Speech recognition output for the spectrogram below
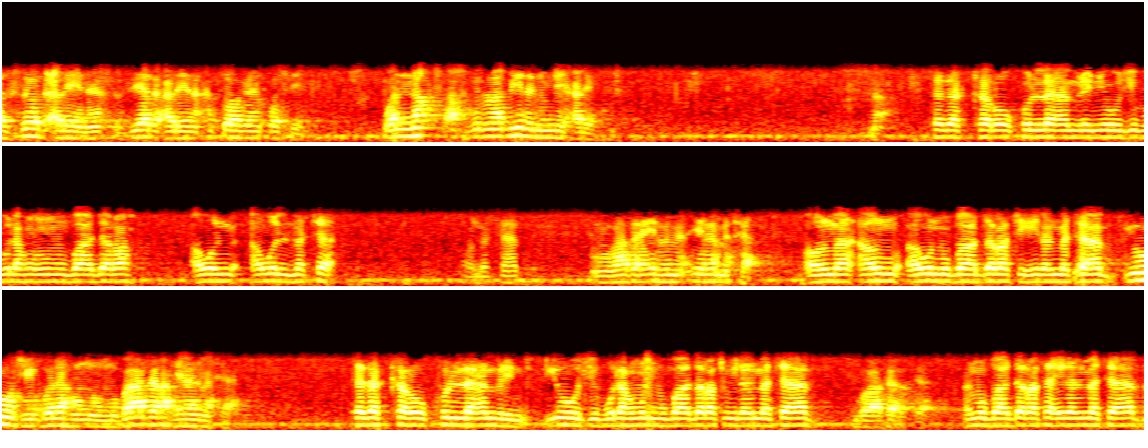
الزود علينا الزيادة علينا حطوها بين قوسين. والنقص أخبرنا به لأنه مليح عليكم. نعم. تذكروا كل أمر يوجب لهم المبادرة أو الم... أو المتاع. أو المتاب وهذا إلى إلى متى أو الم... أو الم- أو المبادرة إلى المتاب يوجب لهم المبادرة إلى المتاع. تذكروا كل أمر يوجب لهم المبادرة إلى المتاب مبادرة المبادرة إلى المتاب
